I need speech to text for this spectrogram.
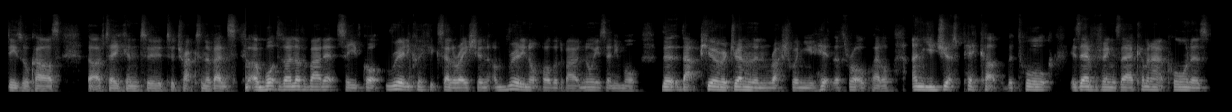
diesel cars that I've taken to, to tracks and events. And what did I love about it? So you've got really quick acceleration. I'm really not bothered about noise anymore. The, that pure adrenaline rush when you hit the throttle pedal and you just pick up the torque is everything's there coming out corners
